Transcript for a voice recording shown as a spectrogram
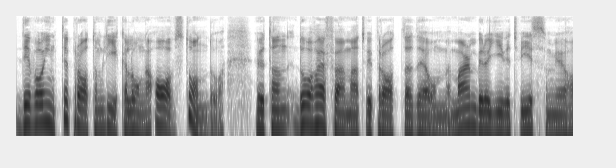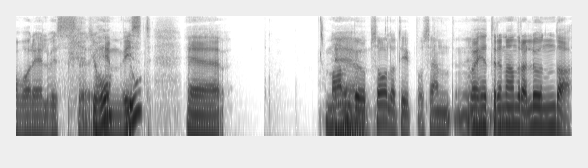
det var inte prat om lika långa avstånd då. Utan då har jag för mig att vi pratade om Malmby givetvis, som ju har varit Elvis eh, Jo, hemvist. Eh, Malmö, Eh, Uppsala typ och sen... vad heter den andra? Lunda?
